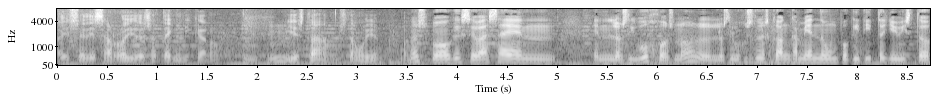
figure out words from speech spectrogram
a ese desarrollo de esa técnica, ¿no? Y está, está muy bien. Bueno. Supongo que se basa en, en los dibujos, ¿no? Los dibujos en los que van cambiando un poquitito. Yo he visto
